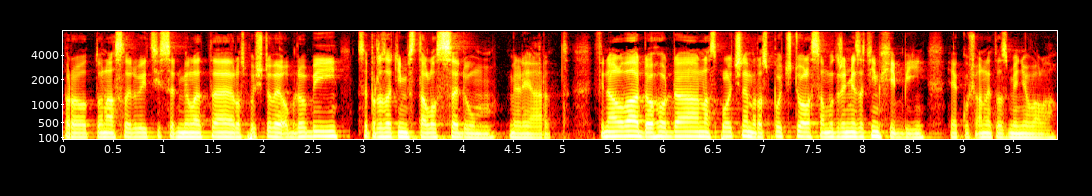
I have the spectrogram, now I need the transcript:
pro to následující sedmileté rozpočtové období se prozatím stalo 7 miliard. Finálová dohoda na společném rozpočtu ale samozřejmě zatím chybí, jak už Aneta zmiňovala.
